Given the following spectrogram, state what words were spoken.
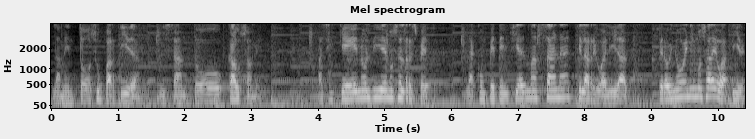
Lamentó su partida, mi santo, cáusame. Así que no olvidemos el respeto. La competencia es más sana que la rivalidad, pero hoy no venimos a debatir.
